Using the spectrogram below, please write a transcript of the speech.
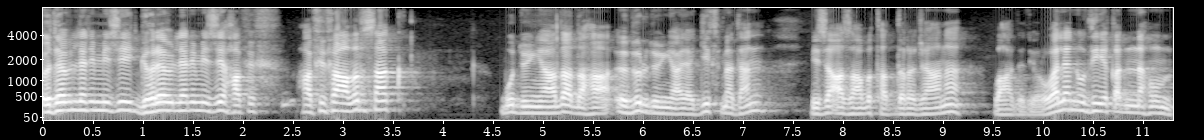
ödevlerimizi, görevlerimizi hafif hafife alırsak, bu dünyada daha öbür dünyaya gitmeden bize azabı tattıracağını vaat ediyor. وَلَنُذ۪يقَنَّهُمْ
